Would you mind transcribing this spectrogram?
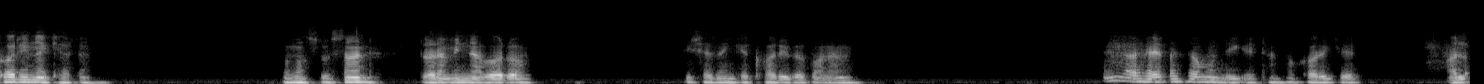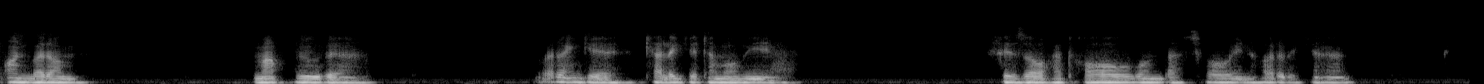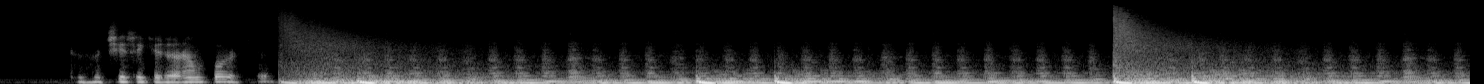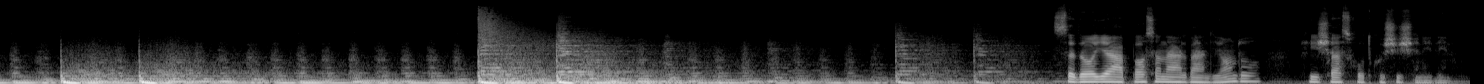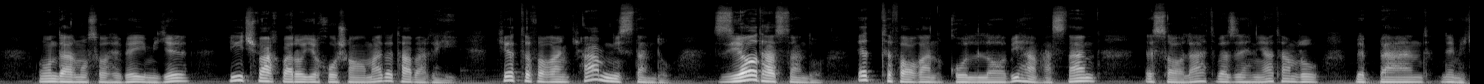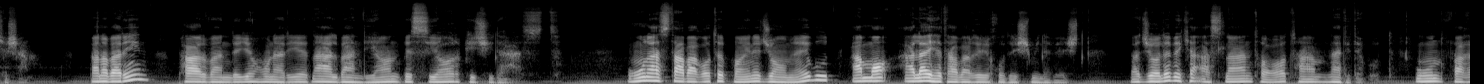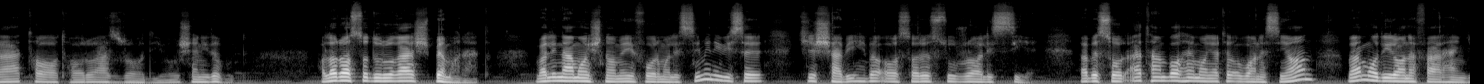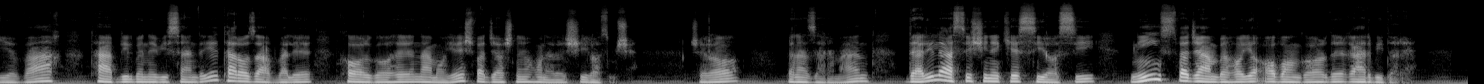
کاری نکردم. و مخصوصا دارم این نوار رو پیش از اینکه کاری بکنم. این در حقیقت همون دیگه. تنها کاری که الان برام مقدوره برای اینکه کلک تمامی فضاحت ها و بس ها اینها رو بکنم. چیزی که دارم صدای عباس نلبندیان رو پیش از خودکشی شنیدین. اون در مصاحبه ای میگه هیچ وقت برای خوش آمد طبقه ای که اتفاقا کم نیستند و زیاد هستند و اتفاقا قلابی هم هستند اصالت و ذهنیتم رو به بند نمی‌کشم. بنابراین پرونده هنری نلبندیان بسیار پیچیده است. اون از طبقات پایین جامعه بود اما علیه طبقه خودش می نوشت و جالبه که اصلا تئاتر هم ندیده بود. اون فقط تئاترها رو از رادیو شنیده بود. حالا راست و دروغش بماند. ولی نمایشنامه فرمالیستی می نویسه که شبیه به آثار سوررالیستیه و به سرعت هم با حمایت اوانسیان و مدیران فرهنگی وقت تبدیل به نویسنده تراز اول کارگاه نمایش و جشن هنر شیراز میشه. چرا؟ به نظر من دلیل اصلیش اینه که سیاسی نیست و جنبه های آوانگارد غربی داره.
